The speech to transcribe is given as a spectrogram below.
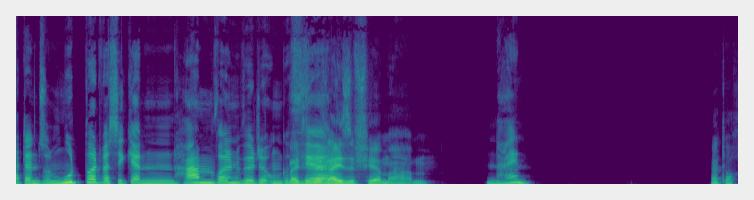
Hat dann so ein Moodboard, was sie gerne haben wollen würde, ungefähr. Weil sie eine Reisefirma haben. Nein. Na doch.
